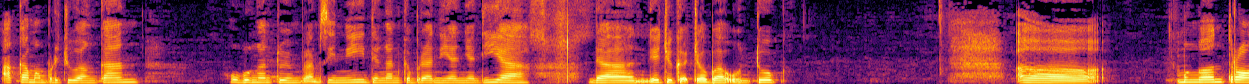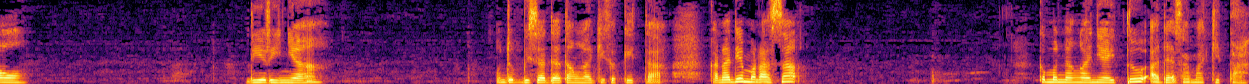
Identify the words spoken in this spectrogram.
akan memperjuangkan hubungan twin flames ini dengan keberaniannya dia. Dan dia juga coba untuk uh, mengontrol dirinya untuk bisa datang lagi ke kita. Karena dia merasa kemenangannya itu ada sama kita.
